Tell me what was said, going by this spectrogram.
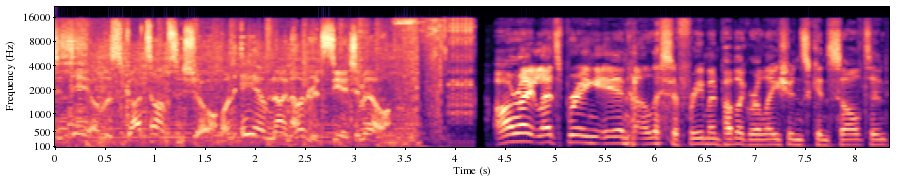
today on The Scott Thompson Show on AM 900 CHML. All right, let's bring in Alyssa Freeman, public relations consultant,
